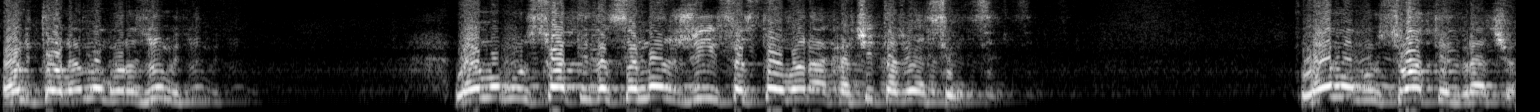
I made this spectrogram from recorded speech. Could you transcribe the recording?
Oni to ne mogu razumjeti. Ne mogu shvatiti da se može živjeti sa sto maraka čitav mjesec. Ne mogu shvatiti, braćo.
